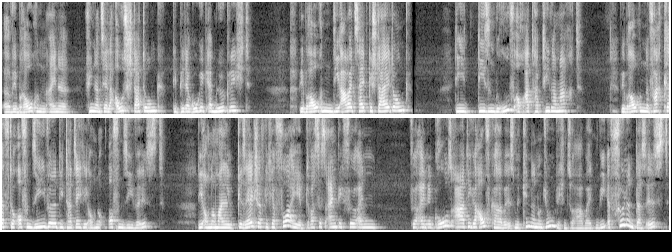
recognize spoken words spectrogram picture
Äh, wir brauchen eine finanzielle Ausstattung, die Pädagogik ermöglicht. Wir brauchen die Arbeitszeitgestaltung, die diesen Beruf auch attraktiver macht. Wir brauchen eine Fachkräfteoffensive, die tatsächlich auch eine Offensive ist die auch nochmal gesellschaftlich hervorhebt, was das eigentlich für, ein, für eine großartige Aufgabe ist, mit Kindern und Jugendlichen zu arbeiten, wie erfüllend das ist,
